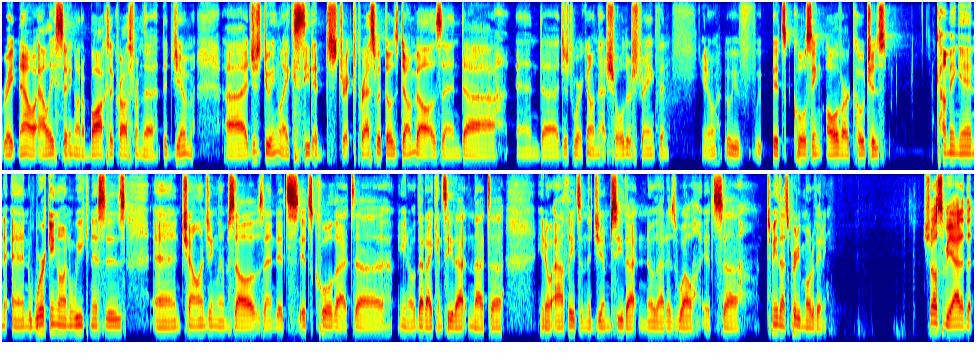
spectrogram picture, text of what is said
right now, Ali's sitting on a box across from the the gym, uh, just doing like seated strict press with those dumbbells and uh, and uh, just working on that shoulder strength. And you know, we've it's cool seeing all of our coaches coming in and working on weaknesses and challenging themselves and it's it's cool that uh, you know that I can see that and that uh, you know athletes in the gym see that and know that as well it's uh, to me that's pretty motivating Should also be added that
